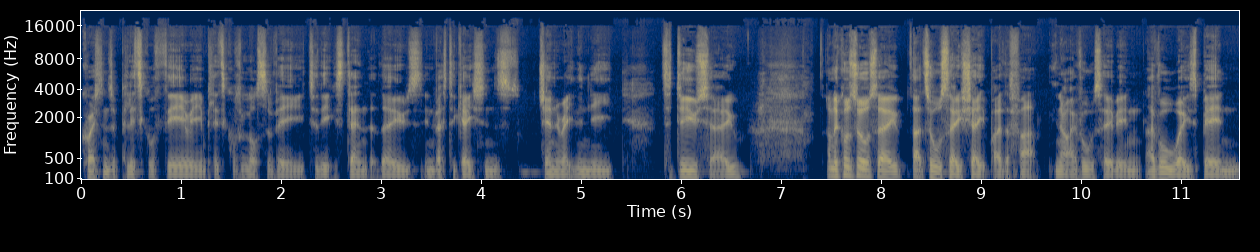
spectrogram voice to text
questions of political theory and political philosophy to the extent that those investigations generate the need to do so. And of course also that's also shaped by the fact you know i've also been i've always been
